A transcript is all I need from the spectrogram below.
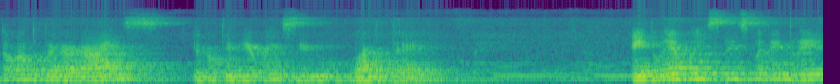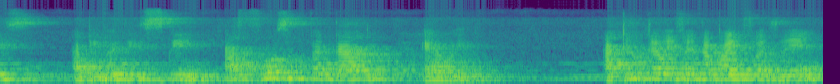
não adulterarás, eu não teria conhecido o adultério. Em Levíticos 53, a Bíblia diz que a força do pecado é a lei. Aquilo que a lei foi capaz de fazer,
